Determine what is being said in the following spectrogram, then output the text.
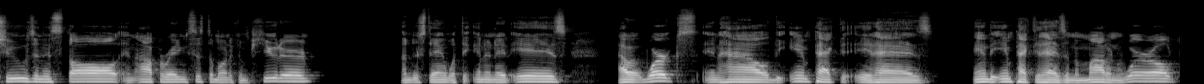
choose and install an operating system on a computer, understand what the internet is, how it works, and how the impact it has and the impact it has in the modern world.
